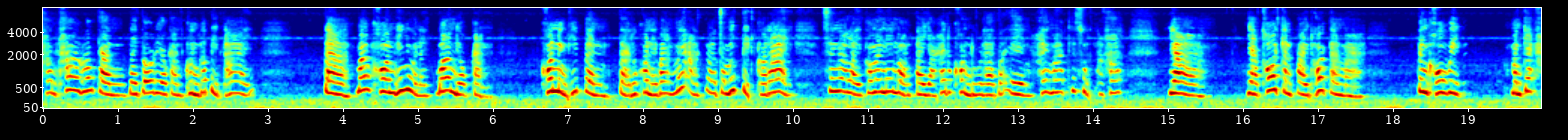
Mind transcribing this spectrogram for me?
ทานข้าวร่วมกันในโต๊ะเดียวกัน คุณก็ติดได้ แต่บางคนที่อยู่ในบ้านเดียวกัน คนหนึ่งที่เป็นแต่ทุกคนในบ้านไม่อาจอาจจะไม่ติดก็ได้ ซึ่งอะไรก็ไม่แน่นอนแต่อยากให้ทุกคนดูแลตัวเองให้มากที่สุดนะคะ อย่าอย่าโทษกันไปโทษกันมา เป็นโควิด มันแก้ไข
